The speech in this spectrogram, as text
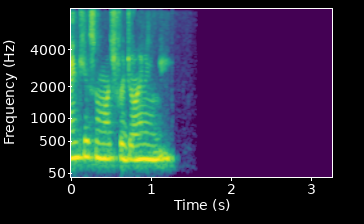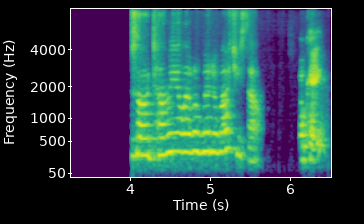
Thank you so much for joining me. So, tell me a little bit about yourself. Okay.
